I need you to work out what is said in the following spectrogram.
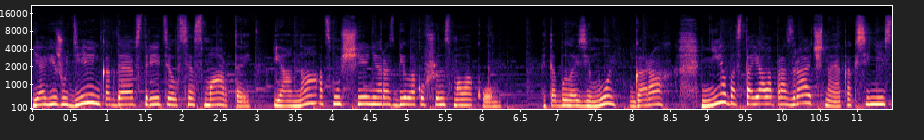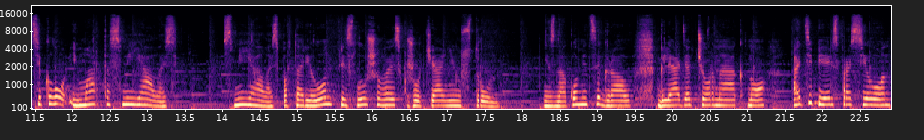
Я вижу день, когда я встретился с Мартой, и она от смущения разбила кувшин с молоком. Это было зимой в горах. Небо стояло прозрачное, как синее стекло, и Марта смеялась. «Смеялась», — повторил он, прислушиваясь к журчанию струн. Незнакомец играл, глядя в черное окно. «А теперь», — спросил он,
